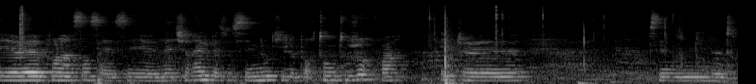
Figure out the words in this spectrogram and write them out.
euh, pour l'instant, c'est assez euh, naturel parce que c'est nous qui le portons toujours. Quoi. Et que c'est notre,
